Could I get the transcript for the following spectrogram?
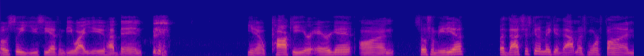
mostly UCF and BYU have been, you know, cocky or arrogant on social media. But that's just going to make it that much more fun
